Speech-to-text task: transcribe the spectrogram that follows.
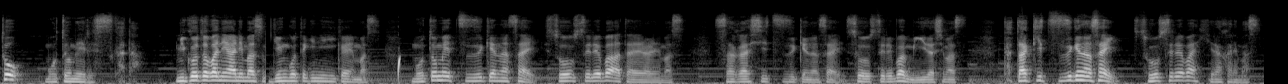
と求める姿。御言葉にあります。言語的に言い換えます。求め続けなさい。そうすれば与えられます。探し続けなさい。そうすれば見出します。叩き続けなさい。そうすれば開かれます。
